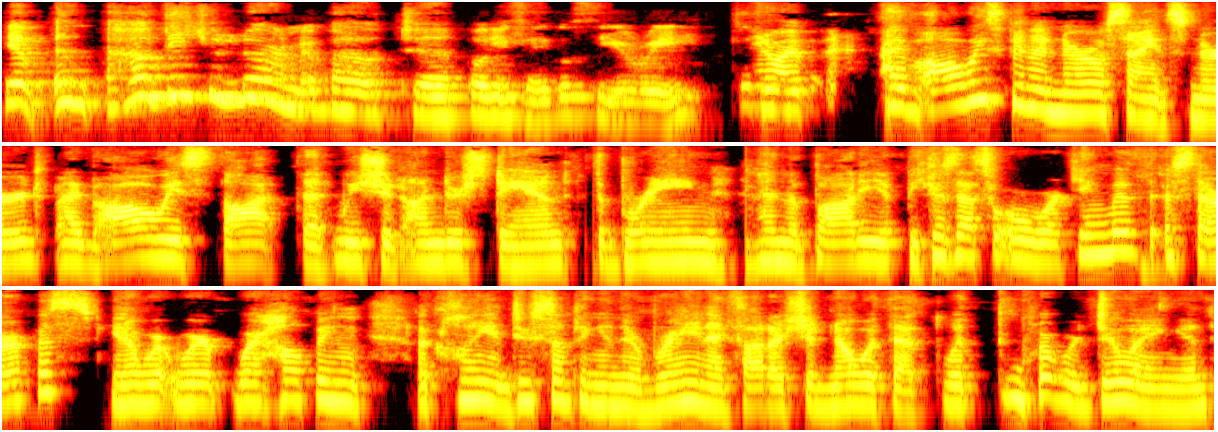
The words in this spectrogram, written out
Yeah. And how did you learn about uh, polyvagal theory? You know, I, I've always been a neuroscience nerd. I've always thought that we should understand the brain and the body because that's what we're working with as therapists. You know, we're, we're, we're helping a client do something in their brain. I thought I should know what that, what, what we're doing. And,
